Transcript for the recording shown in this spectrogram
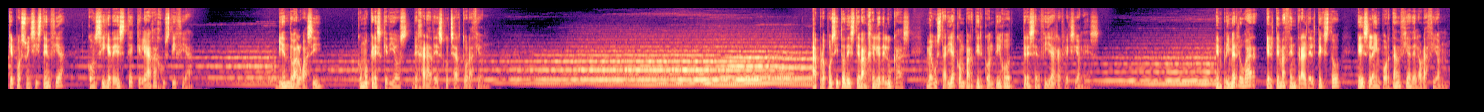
que por su insistencia consigue de éste que le haga justicia. Viendo algo así, ¿cómo crees que Dios dejará de escuchar tu oración? A propósito de este Evangelio de Lucas, me gustaría compartir contigo tres sencillas reflexiones. En primer lugar, el tema central del texto es la importancia de la oración.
